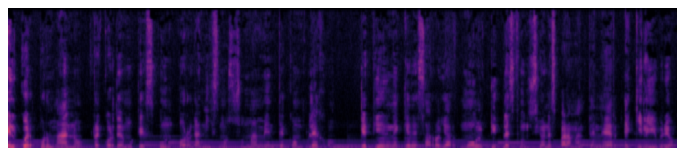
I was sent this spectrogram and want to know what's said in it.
El cuerpo humano, recordemos que es un organismo sumamente complejo que tiene que desarrollar múltiples funciones para mantener equilibrio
